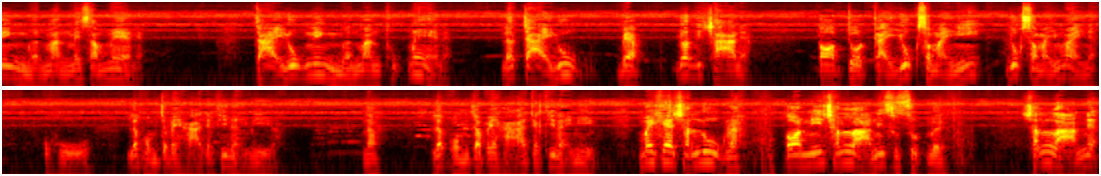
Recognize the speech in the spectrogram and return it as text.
นิ่งเหมือนมันไม่ซ้ำแม่เนี่ย จ่ายลูกนิ่งเหมือนมันทุกแม่เนี่ย แล้วจ่ายลูกแบบยอดวิชาเนี่ย ตอบโจทย์ไก่ยุคสมัยนี้ ยุคสมัยใหม่เนี่ย โอ้โห แล้วผมจะไปหาจากที่ไหนมีอีกอะ นะ แล้วผมจะไปหาจากที่ไหนมี ไม่แค่ชั้นลูกนะ ตอนนี้ชั้นหลานนี่สุดๆเลย ชั้นหลานเนี่ย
